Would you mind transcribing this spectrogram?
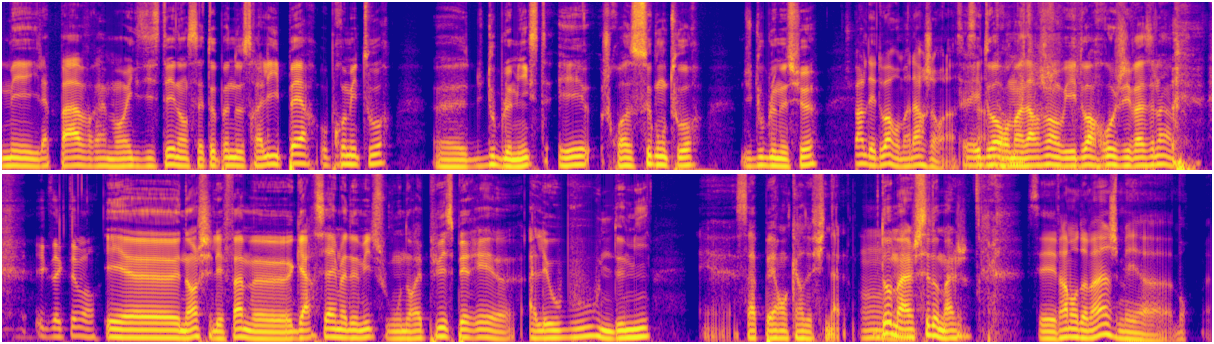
mais il a pas vraiment existé dans cet Open d'Australie. Il perd au premier tour euh, du double mixte et je crois au second tour du double monsieur. D'Edouard aux mains d'argent là. Edouard aux mains d'argent, oui, Edouard Roger Vazelin. Exactement. Et euh, non, chez les femmes, euh, Garcia et Mladenovic, où on aurait pu espérer euh, aller au bout, une demi, euh, ça perd en quart de finale. Mmh. Dommage, c'est dommage. C'est vraiment dommage, mais euh, bon. euh,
